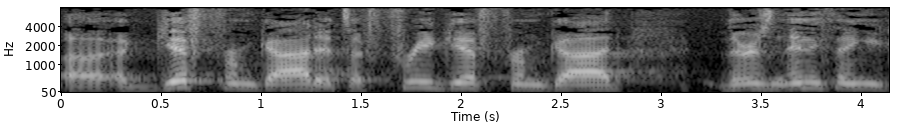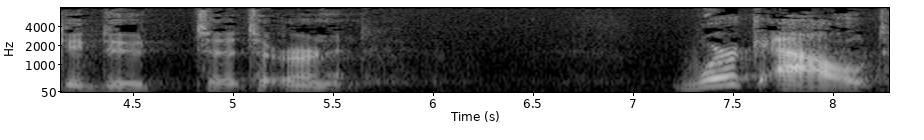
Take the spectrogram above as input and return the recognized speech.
a, a gift from God. It's a free gift from God. There isn't anything you could do to, to earn it. Work out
